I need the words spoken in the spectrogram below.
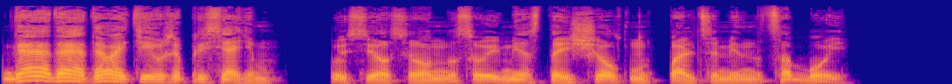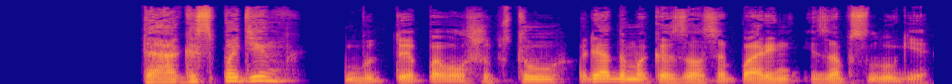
«Да-да, давайте уже присядем», — уселся он на свое место и щелкнул пальцами над собой. «Да, господин», будто по волшебству, рядом оказался парень из обслуги.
